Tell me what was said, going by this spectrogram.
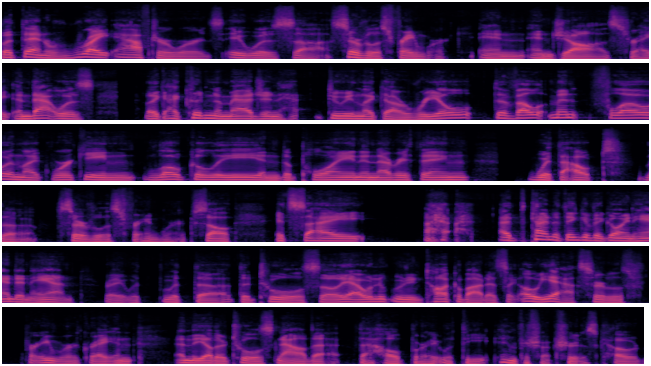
But then right afterwards, it was uh, serverless framework and and JAWS, right? And that was like I couldn't imagine doing like a real development flow and like working locally and deploying and everything without the serverless framework. So it's I I, I kind of think of it going hand in hand, right, with with the the tools. So yeah, when when you talk about it, it's like, oh yeah, serverless framework, right? And and the other tools now that that help, right, with the infrastructure as code.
